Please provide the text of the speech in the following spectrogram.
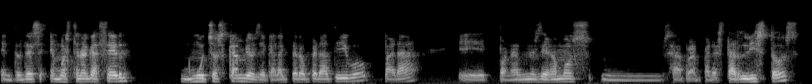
Entonces, hemos tenido que hacer muchos cambios de carácter operativo para eh, ponernos, digamos, mm, o sea, para estar listos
